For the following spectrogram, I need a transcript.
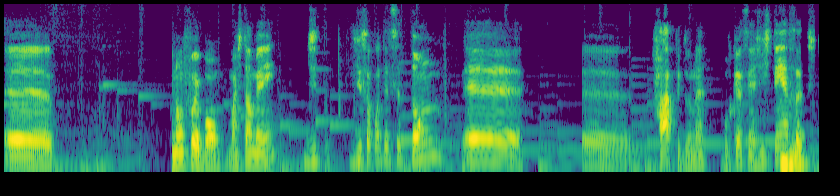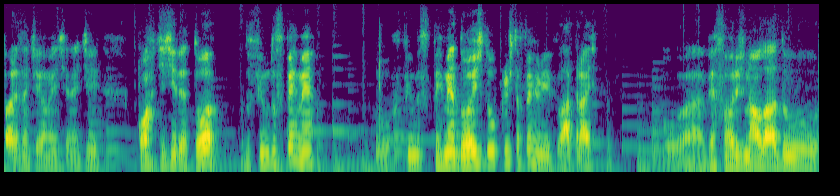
é, que não foi bom, mas também de disso acontecer tão é, é, rápido, né? Porque assim, a gente tem essas uhum. histórias antigamente, né? De corte de diretor do filme do Superman. O filme Superman 2 do Christopher Reeve, lá atrás. O, a versão original lá do.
